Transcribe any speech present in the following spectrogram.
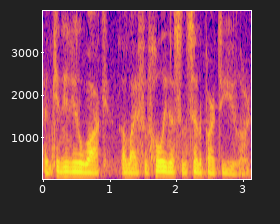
and continue to walk a life of holiness and set apart to you, Lord.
